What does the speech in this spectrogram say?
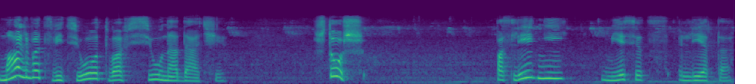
Мальва цветет вовсю на даче. Что ж, последний месяц лета.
